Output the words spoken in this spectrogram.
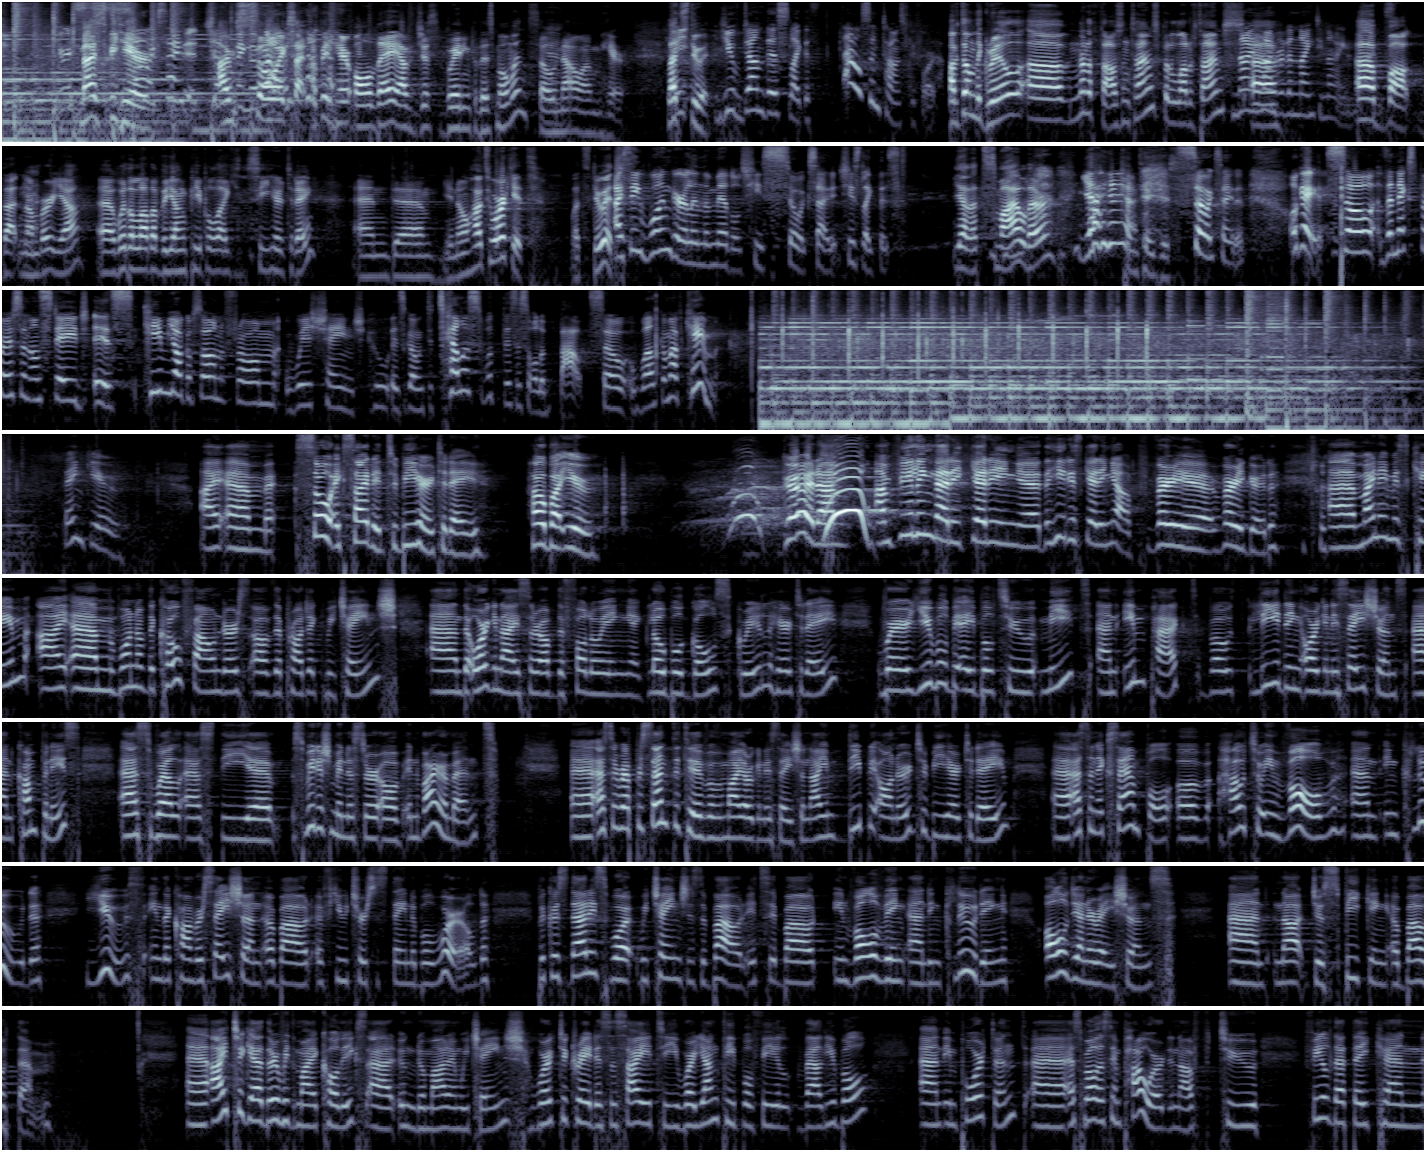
You're Nice to be so here. excited, I'm so around. excited. I've been here all day. I'm just waiting for this moment, so now I'm here. Let's do it. You've done this like a thousand times before. I've done the grill, uh, not a thousand times, but a lot of times. Uh, 999. uh, about that number, yeah. Uh, with a lot of the young people I see here today. And um, you know how to work it. Let's do it. I see one girl in the middle. She's so excited. She's like this. Yeah, that smile there. Yeah, yeah, yeah. Contagious. So excited. Okay, so the next person on stage is Kim Jakobsson from We Change, who is going to tell us what this is all about. So welcome up, Kim. Thank you. I am so excited to be here today. How about you? Good. I'm, I'm feeling that it getting uh, the heat is getting up. Very, uh, very good. Uh, my name is Kim. I am one of the co-founders of the project We Change and the organizer of the following Global Goals Grill here today, where you will be able to meet and impact both leading organizations and companies, as well as the uh, Swedish Minister of Environment. Uh, as a representative of my organization, I am deeply honored to be here today uh, as an example of how to involve and include youth in the conversation about a future sustainable world. Because that is what We Change is about. It's about involving and including all generations and not just speaking about them. Uh, I, together with my colleagues at Ungdomar and We Change, work to create a society where young people feel valuable and important, uh, as well as empowered enough to feel that they can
